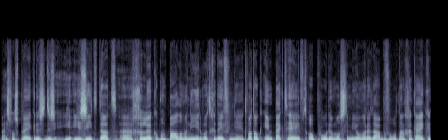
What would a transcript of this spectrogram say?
wijs van spreken. Dus, dus je, je ziet dat uh, geluk op een bepaalde manier wordt gedefinieerd. Wat ook impact heeft op hoe de moslimjongeren daar bijvoorbeeld naar gaan kijken.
